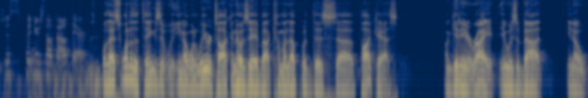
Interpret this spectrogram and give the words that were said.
just putting yourself out there well that's one of the things that we, you know when we were talking jose about coming up with this uh, podcast on getting it right it was about you know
